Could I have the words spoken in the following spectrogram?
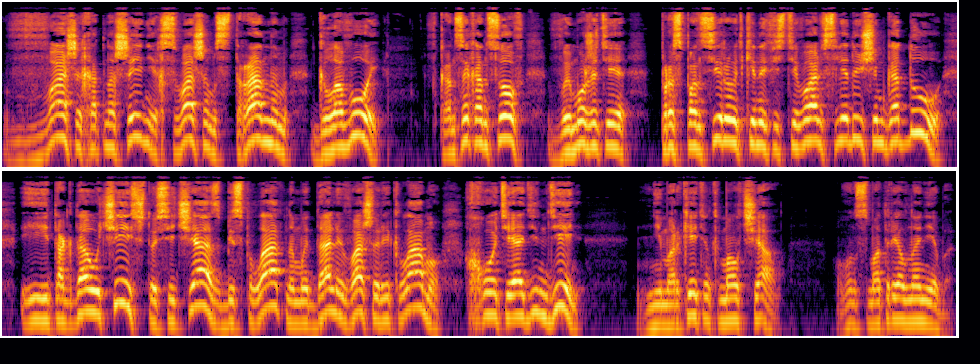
в ваших отношениях с вашим странным главой. В конце концов, вы можете проспонсировать кинофестиваль в следующем году, и тогда учесть, что сейчас бесплатно мы дали вашу рекламу хоть и один день». Немаркетинг молчал. Он смотрел на небо.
